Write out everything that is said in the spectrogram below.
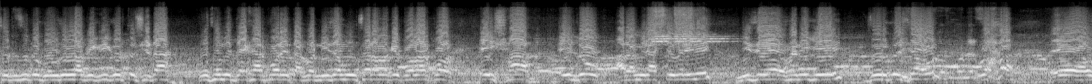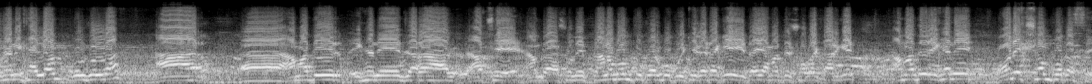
ছোট ছোট গোলগোল্লা বিক্রি করতো, সেটা প্রথমে দেখার পরে তারপর নিজামুল স্যার আমাকে বলার পর এই সাপ, এই লোক আর আমি রাখতে পারিনি। নিজে ওখানে গিয়ে জোর করে যাও ওখানে খাইলাম গোলগোল্লা। আর আমাদের এখানে যারা আছে, আমরা আসলে প্রাণবন্ত করব বৈঠকাটাকে এটাই আমাদের সবার টার্গেট আমাদের এখানে অনেক সম্পদ আছে,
